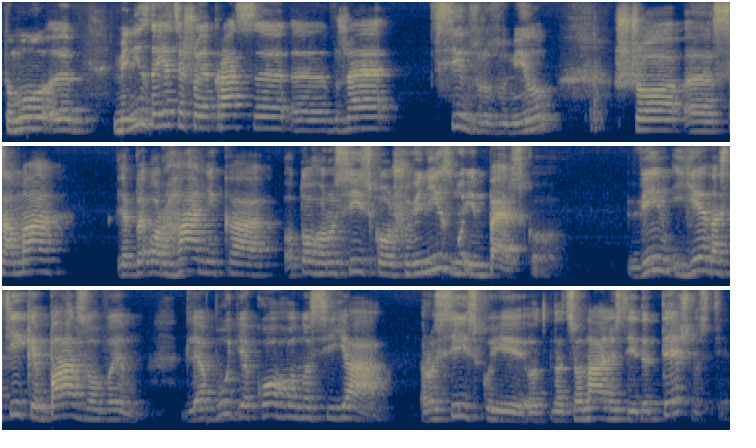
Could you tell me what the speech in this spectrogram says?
Тому е, мені здається, що якраз е, вже всім зрозуміло, що е, сама якби органіка того російського шовінізму імперського, він є настільки базовим для будь-якого носія російської от, національності ідентичності,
